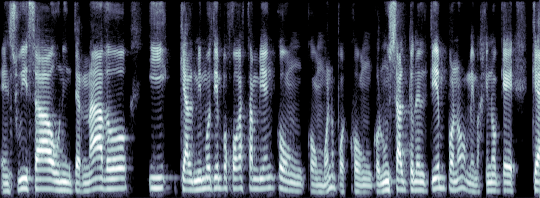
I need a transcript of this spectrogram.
en Suiza, un internado, y que al mismo tiempo juegas también con, bueno, pues con, un salto en el tiempo, ¿no? Me imagino que, que,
